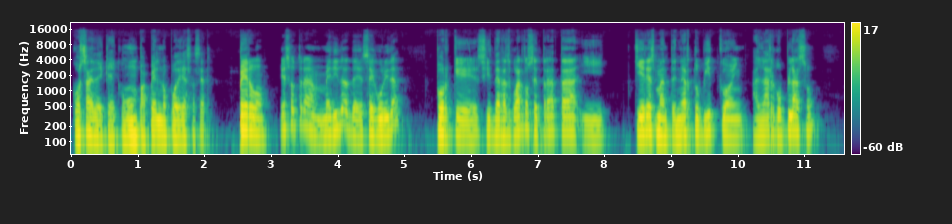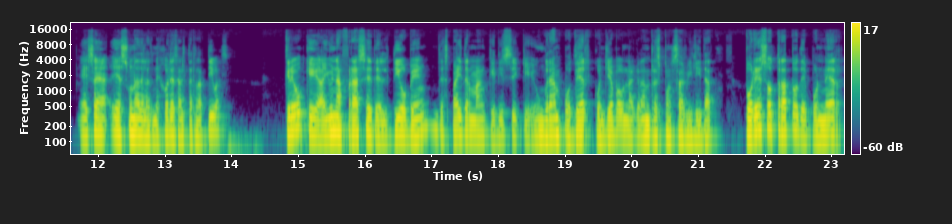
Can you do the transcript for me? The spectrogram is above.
cosa de que con un papel no podrías hacer. Pero es otra medida de seguridad porque si de resguardo se trata y quieres mantener tu Bitcoin a largo plazo, esa es una de las mejores alternativas. Creo que hay una frase del tío Ben de Spider-Man que dice que un gran poder conlleva una gran responsabilidad. Por eso trato de poner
